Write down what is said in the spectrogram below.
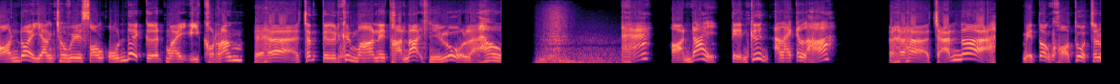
อ่อนด้อยอย่างชเวซองอุนได้เกิดใหม่อีกครั้งแฮ่ฉันตื่นขึ้นมาในฐานะฮีโร่แล้ว อ่อนได้อยตื่นขึ้นอะไรกันเหรออ่าฉันนะไม่ต้องขอโทษฉัน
